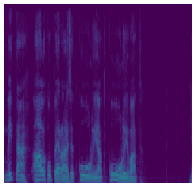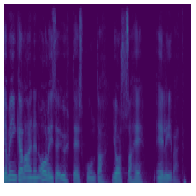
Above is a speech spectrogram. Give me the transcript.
mitä alkuperäiset kuulijat kuulivat ja minkälainen oli se yhteiskunta, jossa he elivät.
